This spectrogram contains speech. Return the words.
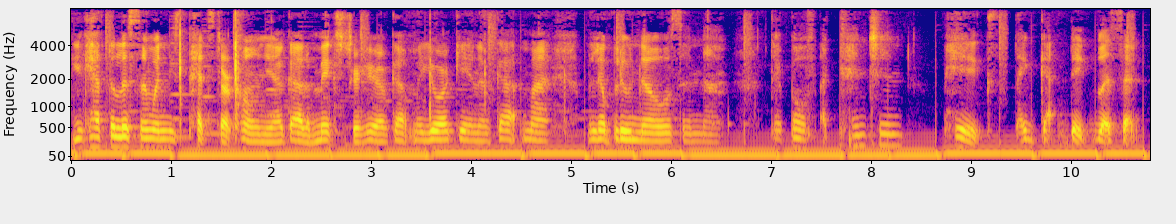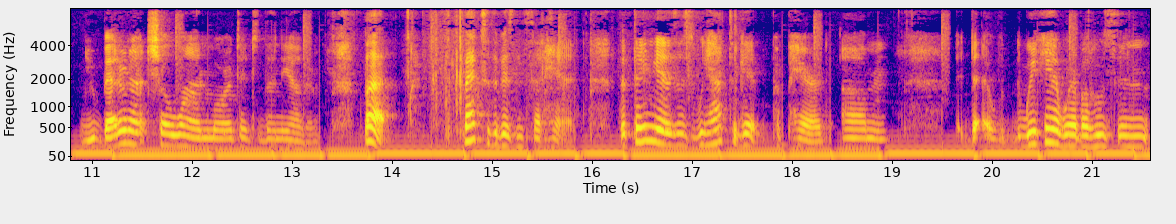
You have to listen when these pets start calling you. I got a mixture here. I've got my Yorkie and I've got my, my little blue nose, and uh, they're both attention pigs. They got they listen. You better not show one more attention than the other. But back to the business at hand. The thing is, is we have to get prepared. Um, we can't worry about who's in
